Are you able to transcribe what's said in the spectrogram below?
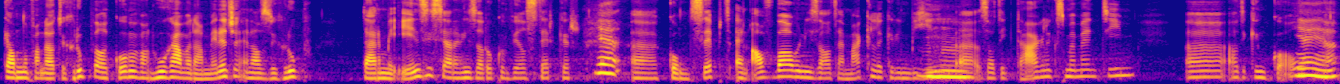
kan er vanuit de groep wel komen van hoe gaan we dat managen. En als de groep daarmee eens is, ja, dan is dat ook een veel sterker Ja. eh, concept. En afbouwen is altijd makkelijker. In het begin eh, zat ik dagelijks met mijn team. eh, had ik een call. Ja.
